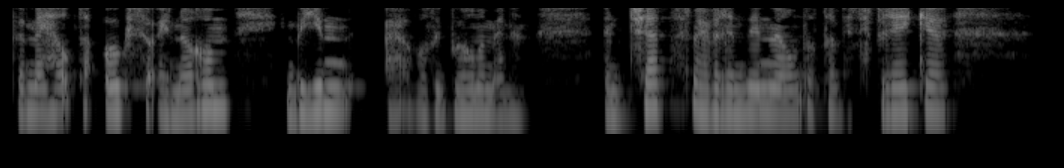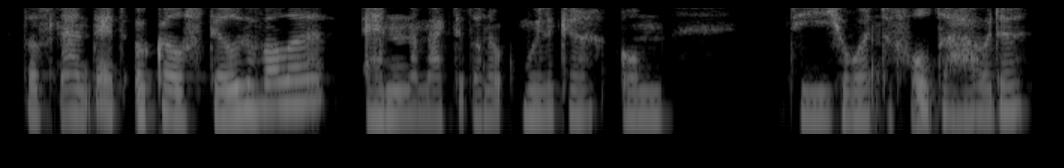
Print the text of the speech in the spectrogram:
Bij mij helpt dat ook zo enorm. In het begin uh, was ik begonnen met een, een chat met vriendinnen om dat te bespreken. Dat is na een tijd ook al stilgevallen. En dat maakt het dan ook moeilijker om die gewoonte vol te houden.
